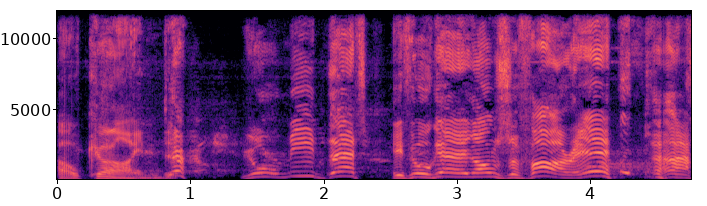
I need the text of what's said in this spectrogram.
how kind. You'll need that if you're going on safari.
